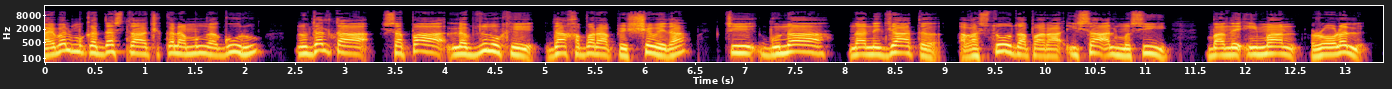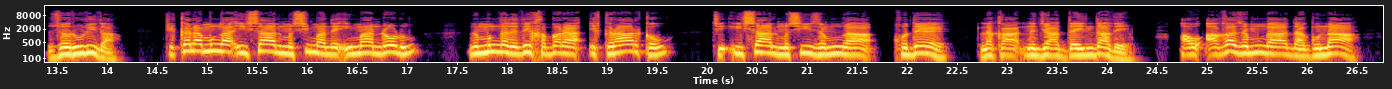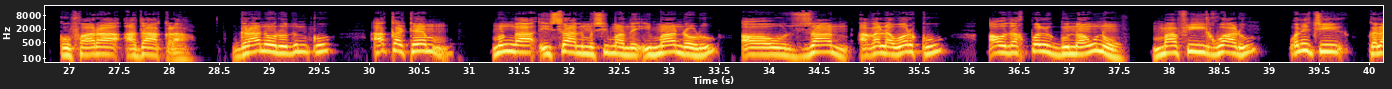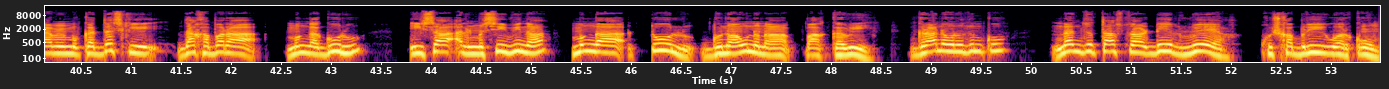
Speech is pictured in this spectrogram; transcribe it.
بایبل مقدس ته چې کله مونږه ګورو نو دلته صفا لفظونو کې دا خبره پېښ شوې ده چې ګناه نه نجات اغستو د لپاره عیسی المسی باندې ایمان وروړل ضروری ده چې کله مونږه عیسی المسی باندې ایمان وروړو نو مونږه د دې خبره اقرار کوو چې عیسی مسیح زمونږه خدای لکه نجات دینده دی او هغه زمونږه د ګناه کفاره ادا کړه ګران اوردونکو اکه ټیم مونږه عیسی مسیح باندې ایمان وروړو او ځان اغل ورکو او د خپل ګناونو معافي غواړو ولې چې کلام مقدس کې دا خبره مونږه ګورو عیسی المسی وینا مونږه ټول ګناونه نه پاک کوي ګران اوردونکو نن ز تاسو ته ډیر لوی خوشخبری ورکوم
